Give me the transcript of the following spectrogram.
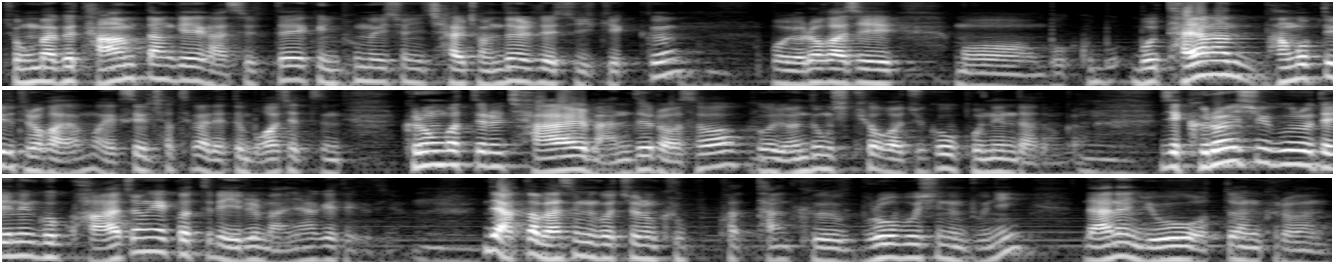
정말 그 다음 단계에 갔을 때 그 인포메이션이 잘 전달될 수 있게끔 뭐 여러 가지 뭐, 뭐, 그 뭐, 뭐 다양한 방법들이 들어가요. 뭐 엑셀 차트가 됐든 뭐가 됐든 그런 것들을 잘 만들어서 그걸 연동시켜 가지고 보낸다던가 음. 이제 그런 식으로 돼 있는 그 과정의 것들의 일을 많이 하게 되거든요. 음. 근데 아까 말씀드린 것처럼 그, 그 물어보시는 분이 나는 요 어떤 그런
